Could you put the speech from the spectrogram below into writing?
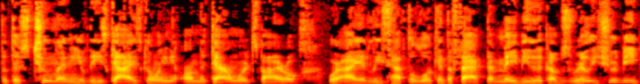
but there's too many of these guys going on the downward spiral where I at least have to look at the fact that maybe the Cubs really should be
